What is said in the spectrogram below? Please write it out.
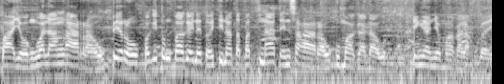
payong, walang araw. Pero, pag itong bagay na to, ay tinatapat natin sa araw, gumagalaw. Tingnan nyo mga kalakbay.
